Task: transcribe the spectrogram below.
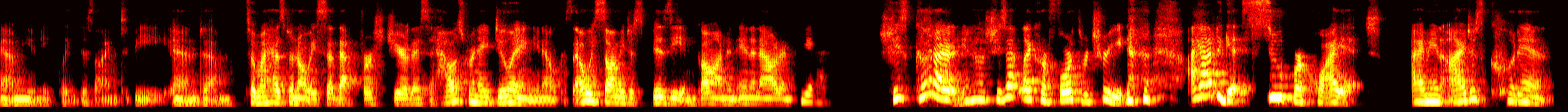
am uniquely designed to be. And um, so my husband always said that first year they said how's renee doing? You know because i always saw me just busy and gone and in and out and yeah she's good I, you know she's at like her fourth retreat i had to get super quiet i mean i just couldn't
